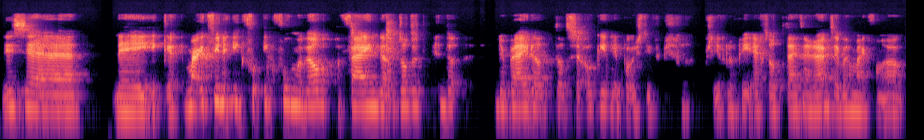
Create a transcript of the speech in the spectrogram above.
dus uh, nee, ik, maar ik, vind, ik, voel, ik voel me wel fijn dat, dat het dat, erbij dat, dat ze ook in de positieve psychologie echt wel tijd en ruimte hebben gemaakt van oh,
